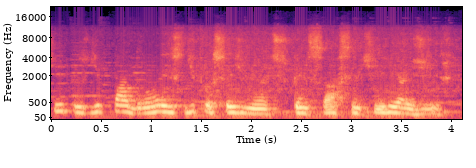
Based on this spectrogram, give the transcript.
tipos de padrões de procedimentos, pensar, sentir e agir.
